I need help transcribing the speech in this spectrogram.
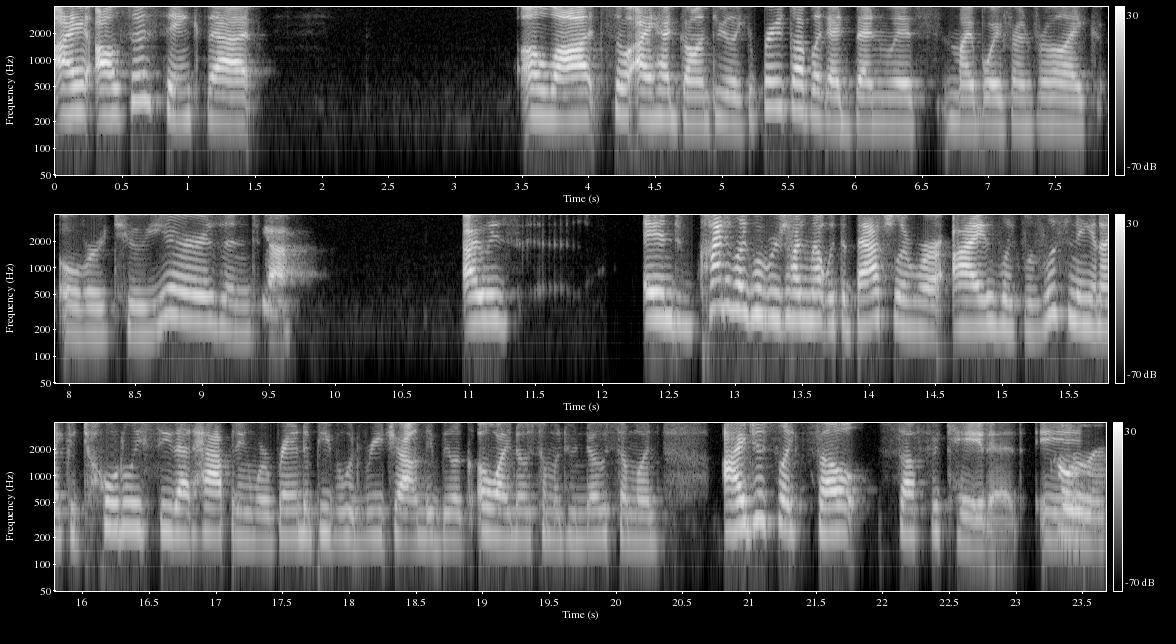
i also think that a lot so i had gone through like a breakup like i'd been with my boyfriend for like over two years and Yeah. i was and kind of like what we were talking about with the bachelor where i like was listening and i could totally see that happening where random people would reach out and they'd be like oh i know someone who knows someone i just like felt suffocated in Totally.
